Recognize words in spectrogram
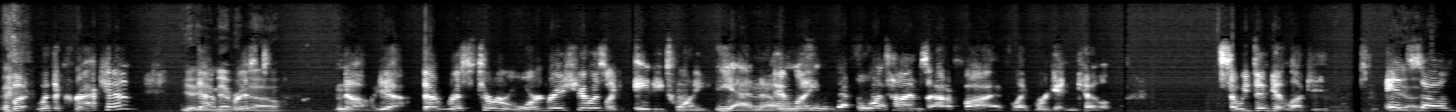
But with a crackhead, yeah, you that never wrist- know. no, yeah, that risk to reward ratio is like 80-20. yeah, no. And, like, we were definitely Four times out of five, like we're getting killed. So we did get lucky. And Yeah. so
